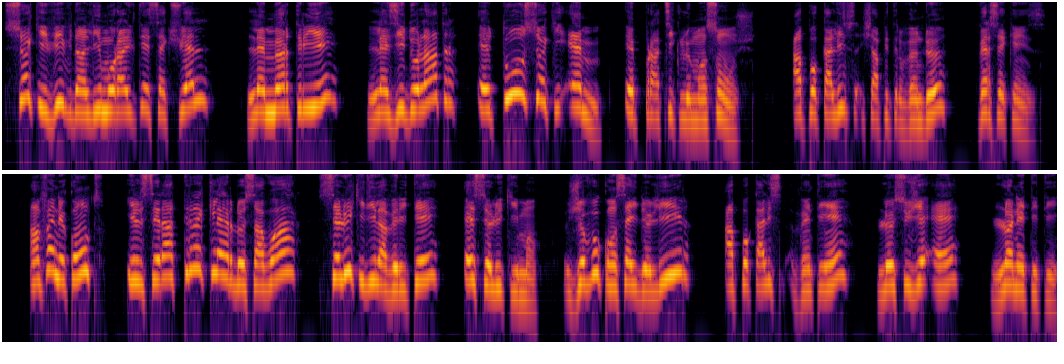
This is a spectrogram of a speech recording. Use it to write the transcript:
ceux qui vivent dans l'immoralité sexuelle, les meurtriers, les idolâtres et tous ceux qui aiment et pratiquent le mensonge. Apocalypse chapitre 22, verset 15. En fin de compte, il sera très clair de savoir celui qui dit la vérité et celui qui ment. Je vous conseille de lire Apocalypse 21. Le sujet est l'honnêteté.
